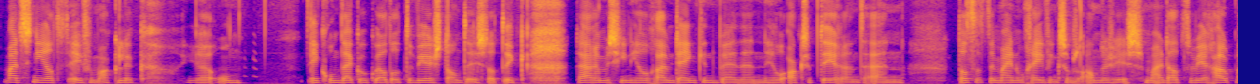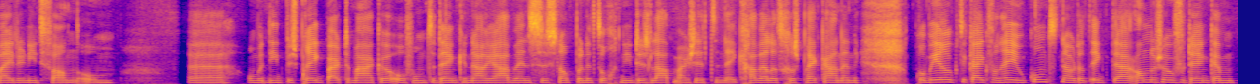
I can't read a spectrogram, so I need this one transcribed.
maar het is niet altijd even makkelijk. Je ik ontdek ook wel dat de weerstand is. Dat ik daarin misschien heel ruimdenkend ben en heel accepterend. En dat het in mijn omgeving soms anders is. Maar dat weerhoudt mij er niet van om, uh, om het niet bespreekbaar te maken. Of om te denken, nou ja, mensen snappen het toch niet, dus laat maar zitten. Nee, ik ga wel het gesprek aan en probeer ook te kijken van... hé, hey, hoe komt het nou dat ik daar anders over denk? En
